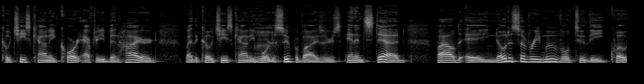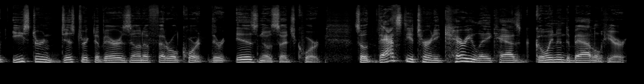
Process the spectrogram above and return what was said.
Cochise County Court after he'd been hired by the Cochise County Board mm. of Supervisors and instead filed a notice of removal to the quote Eastern District of Arizona Federal Court. There is no such court. So that's the attorney Kari Lake has going into battle here.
